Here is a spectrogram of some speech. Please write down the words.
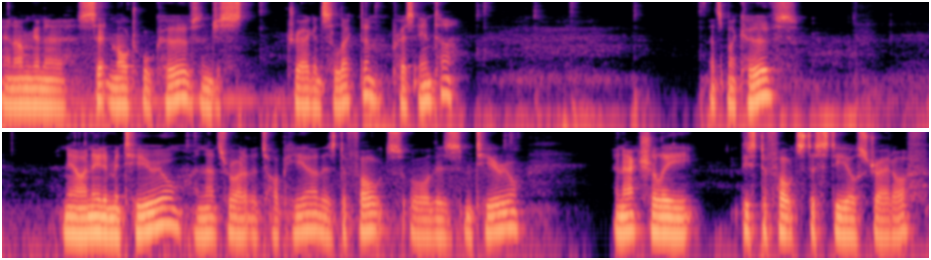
and I'm going to set multiple curves and just drag and select them, press enter. That's my curves. Now I need a material and that's right at the top here. There's defaults or there's material. And actually this defaults to steel straight off.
